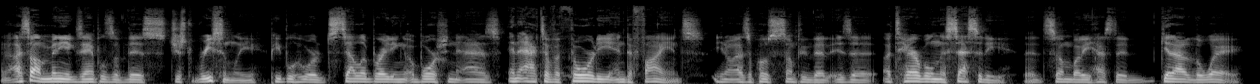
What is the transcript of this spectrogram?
I saw many examples of this just recently. People who are celebrating abortion as an act of authority and defiance, you know, as opposed to something that is a, a terrible necessity that somebody has to get out of the way.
